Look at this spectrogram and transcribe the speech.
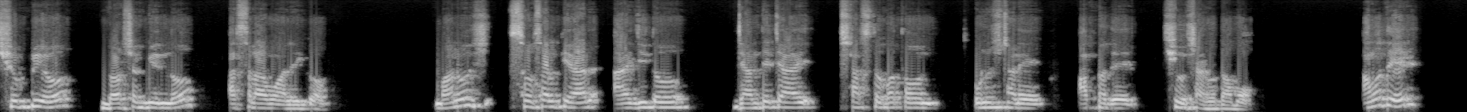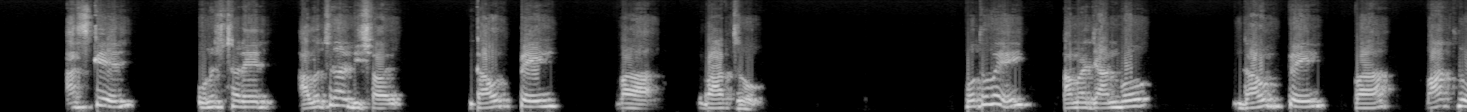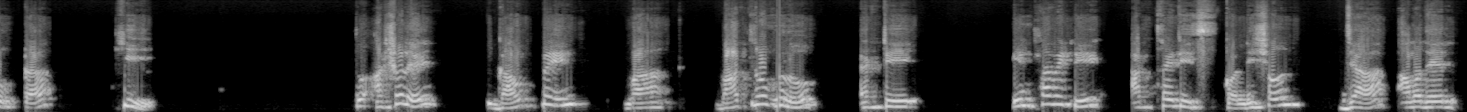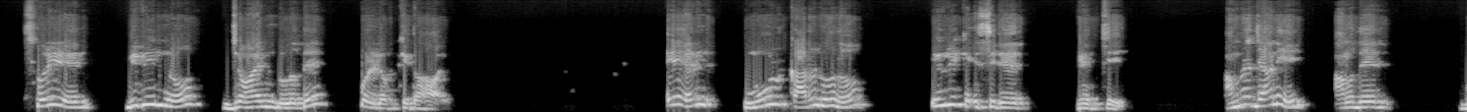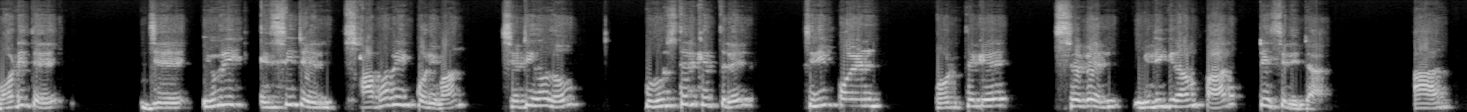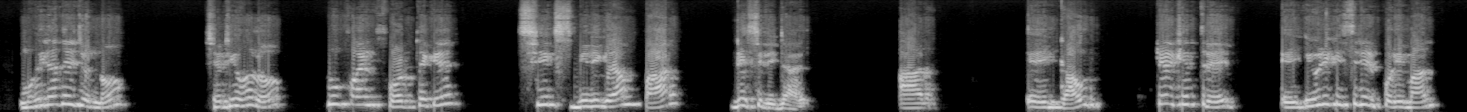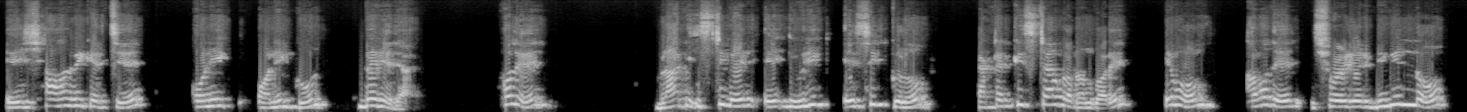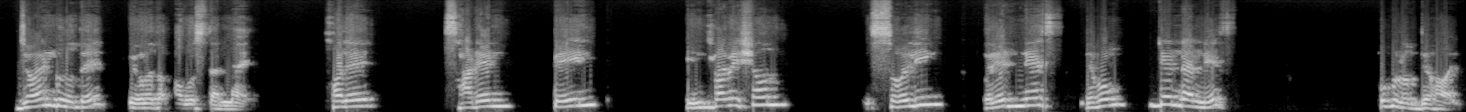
সুপ্রিয় দর্শকবৃন্দ, আসসালামু আলাইকুম। মানুষ সোশ্যাল কেয়ার আয়োজিত জানতে চায় স্বাস্থ্য কথন অনুষ্ঠানে আপনাদের সুস্বাগতম। আমাদের আজকের অনুষ্ঠানের আলোচনার বিষয় গাউট পেইন বা বাত প্রথমেই আমরা জানব গাউট পেইন বা বাত রোগটা কি? তো আসলে গাউট পেইন বা বাত রোগ হলো একটি ইনফ্লামেটরি আর্থ্রাইটিস কন্ডিশন যা আমাদের শরীরের বিভিন্ন জয়েন্ট গুলোতে পরিলক্ষিত হয়। এর মূল কারণ হলো ইউরিক অ্যাসিডের বৃদ্ধি। আমরা জানি আমাদের বডিতে যে ইউরিক অ্যাসিডের স্বাভাবিক পরিমাণ, সেটি হলো পুরুষদের ক্ষেত্রে থ্রি পয়েন্ট ফোর থেকে সেভেন মিলিগ্রাম পার ডেসিলিটার আর মহিলাদের জন্য সেটি হলো টু পয়েন্ট ফোর থেকে সিক্স মিলিগ্রাম পার ডেসিলিটার আর এই গাউটের ক্ষেত্রে এই ইউরিক অ্যাসিডের পরিমাণ এই স্বাভাবিকের চেয়ে অনেক অনেক গুণ বেড়ে যায়। ফলে ব্লাড স্ট্রিমের এই ইউরিক অ্যাসিডগুলো একটা ক্রিস্টাল গঠন করে এবং আমাদের শরীরের বিভিন্ন জয়েন্ট গুলোতে এগুলোতে অবস্থান নেয়। ফলে sudden pain inflammation swelling redness এবং টেন্ডারনেস উপলব্ধি হয়।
